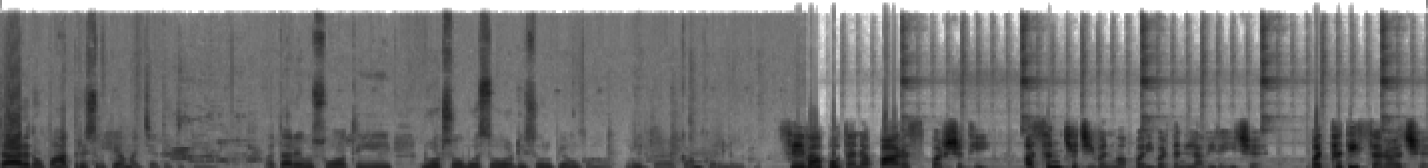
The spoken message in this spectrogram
ત્યારે તો હું પાંત્રીસ રૂપિયામાં જ જતી હતી કામ. અત્યારે હું સોથી દોઢસો બસો અઢીસો રૂપિયા હું રોજ કામ કરી લઉં એટલું. સેવા પોતાના પારસ સ્પર્શથી અસંખ્ય જીવનમાં પરિવર્તન લાવી રહી છે. પદ્ધતિ સરળ છે.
